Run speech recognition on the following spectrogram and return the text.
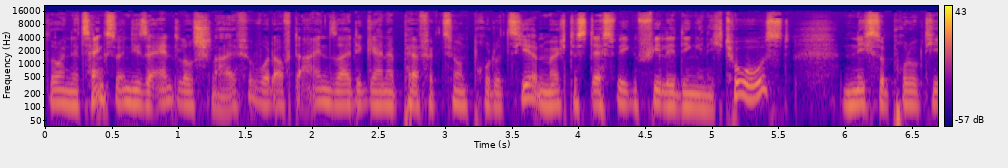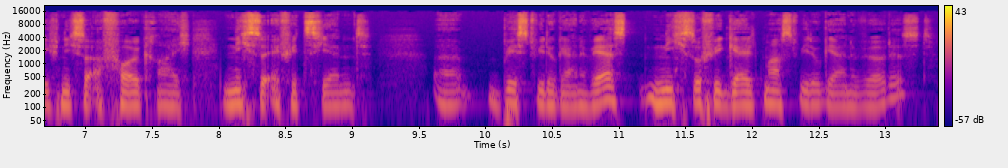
So, und jetzt hängst du in dieser Endlosschleife, wo du auf der einen Seite gerne Perfektion produzieren möchtest, deswegen viele Dinge nicht tust, nicht so produktiv, nicht so erfolgreich, nicht so effizient äh, bist, wie du gerne wärst, nicht so viel Geld machst, wie du gerne würdest.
